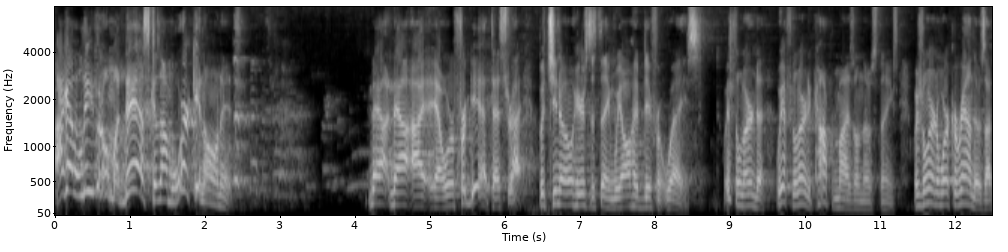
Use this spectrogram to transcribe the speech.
I got to leave it on my desk because I'm working on it. Now, now I, I will forget. That's right. But you know, here's the thing: we all have different ways. We have to learn to we have to learn to compromise on those things. We have to learn to work around those. I,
